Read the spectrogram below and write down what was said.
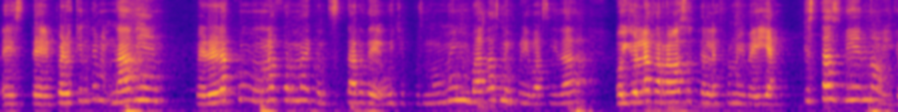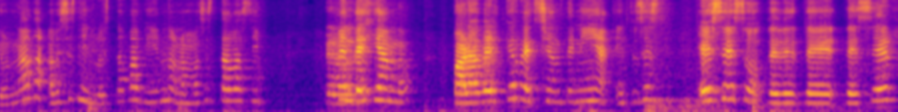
este, pero ¿quién te...? Nadie, pero era como una forma de contestar de, oye, pues no me invadas mi privacidad. O yo le agarraba su teléfono y veía, ¿qué estás viendo? Y yo nada, a veces ni lo estaba viendo, nomás estaba así Pero, pendejeando para ver qué reacción tenía. Entonces, es eso, de, de, de, de ser,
